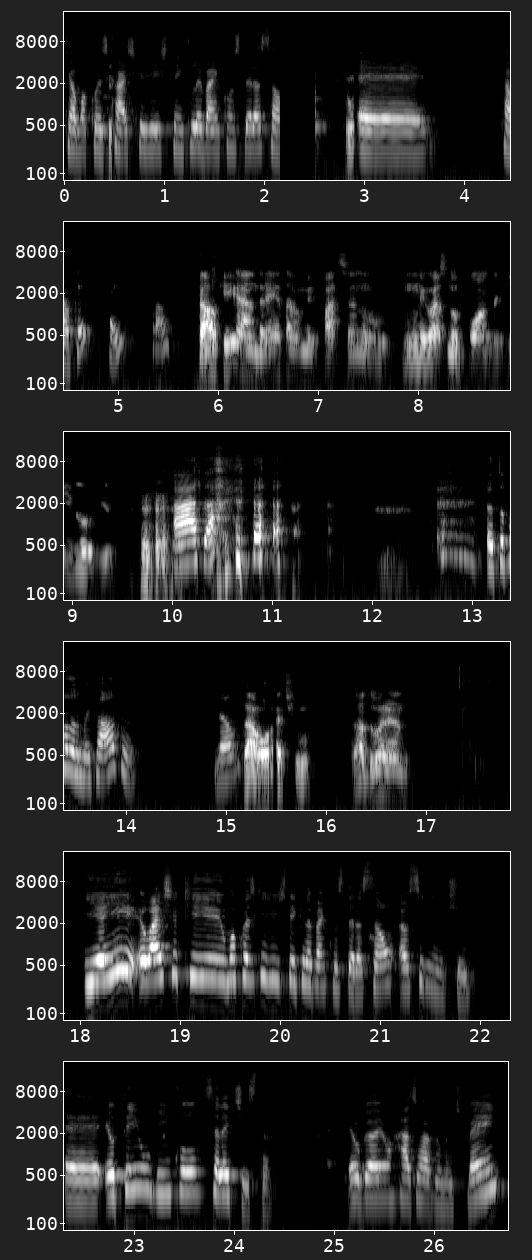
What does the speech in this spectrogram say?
Que é uma coisa que eu acho que a gente tem que levar em consideração. É... Tá ok? Aí, o áudio? Tá ok, a Andrea tava me passando um negócio no ponto aqui do ouvido. Ah, tá. eu tô falando muito alto? Não? Tá ótimo. Tá adorando. E aí, eu acho que uma coisa que a gente tem que levar em consideração é o seguinte: é, eu tenho um vínculo seletista. Eu ganho razoavelmente bem.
